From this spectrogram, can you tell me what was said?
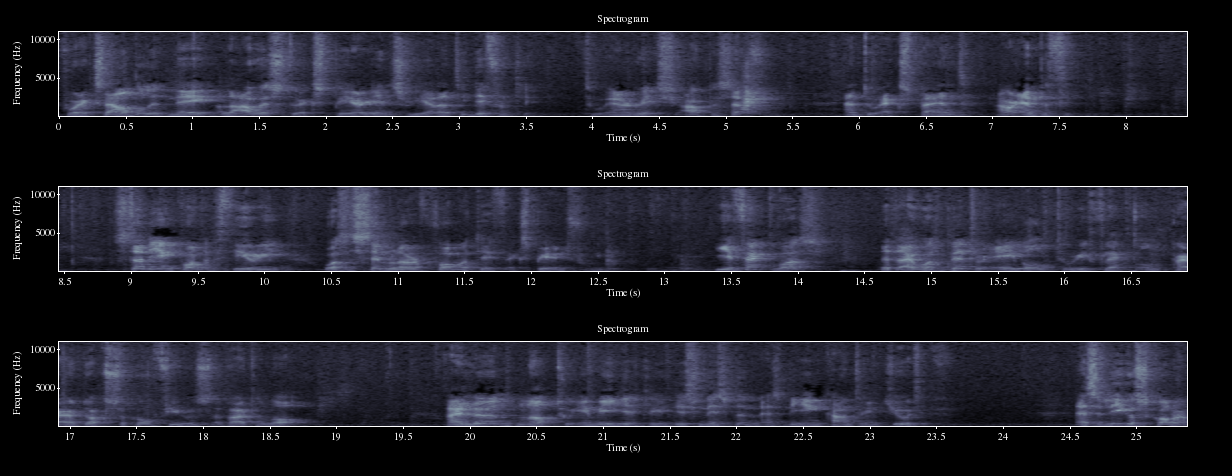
For example, it may allow us to experience reality differently, to enrich our perception, and to expand our empathy. Studying quantum theory was a similar formative experience for me. The effect was that I was better able to reflect on paradoxical views about the law. I learned not to immediately dismiss them as being counterintuitive. As a legal scholar,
